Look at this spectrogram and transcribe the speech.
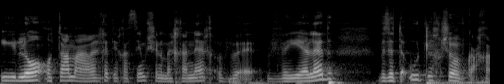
היא לא אותה מערכת יחסים של מחנך ו- וילד, וזה טעות לחשוב ככה.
